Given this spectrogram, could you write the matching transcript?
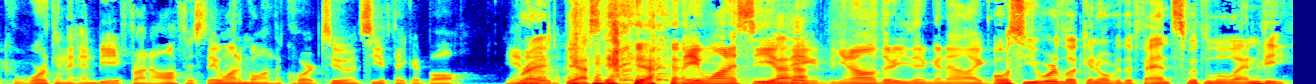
could work in the NBA front office, they want to go on the court too and see if they could ball. You know? Right. Yes. yeah. they want to see yeah. if they, you know, they're either gonna like. Oh, so you were looking over the fence with a little envy.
